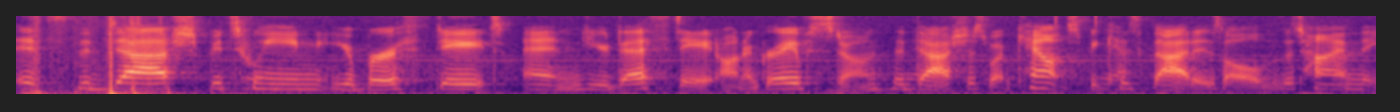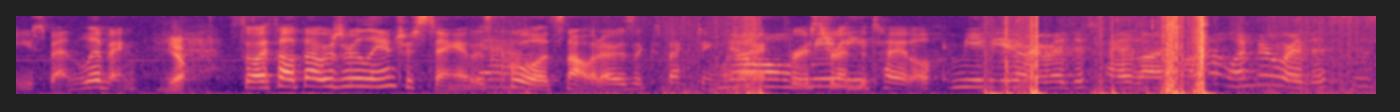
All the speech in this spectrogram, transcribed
it's the dash between your birth date and your death date on a gravestone. The dash is what counts because that is all of the time that you spend living. Yep. So I thought that was really interesting. It was Yeah. cool. It's not what I was expecting when I first me read the neith- title. Me neither. I read the title and I thought, I wonder where this is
